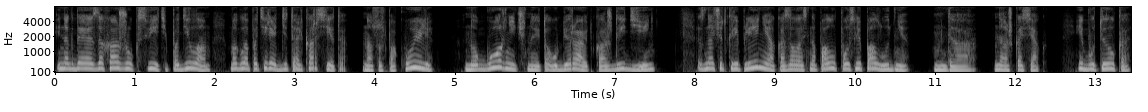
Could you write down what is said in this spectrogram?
иногда я захожу к Свете по делам, могла потерять деталь корсета. Нас успокоили. Но горничные-то убирают каждый день. Значит, крепление оказалось на полу после полудня. Да, наш косяк. И бутылка.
